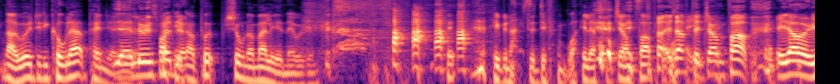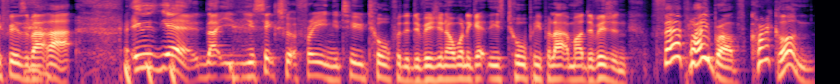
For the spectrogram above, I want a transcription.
No, where did he call out Pena? Yeah, Luis Fuck Pena. It, no, put Sean O'Malley in there with him. Even though it's a different way, he'll have to jump up. He'd have to jump up. You know how he feels about that. It was yeah, like you- you're six foot three and you're too tall for the division. I want to get these tall people out of my division. Fair play, bruv. Crack on.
